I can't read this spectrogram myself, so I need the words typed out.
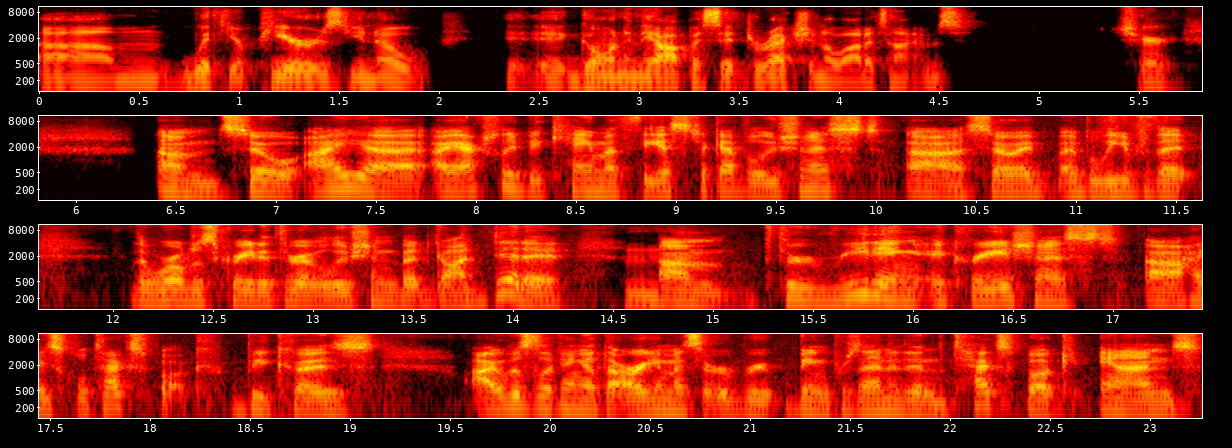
um, with your peers, you know, it, going in the opposite direction a lot of times. Sure. Um, so I uh, I actually became a theistic evolutionist. Uh, so I, I believed that the world was created through evolution, but God did it mm. um, through reading a creationist uh, high school textbook because I was looking at the arguments that were being presented in the textbook, and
